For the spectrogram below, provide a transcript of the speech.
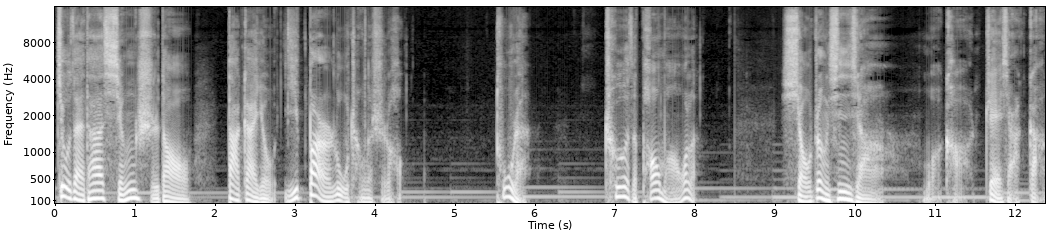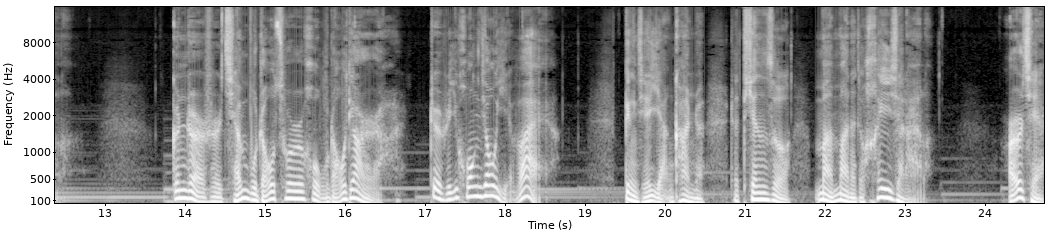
就在他行驶到大概有一半路程的时候，突然车子抛锚了。小郑心想：“我靠，这下干了！跟这儿是前不着村后不着店儿啊，这是一荒郊野外啊，并且眼看着这天色慢慢的就黑下来了，而且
